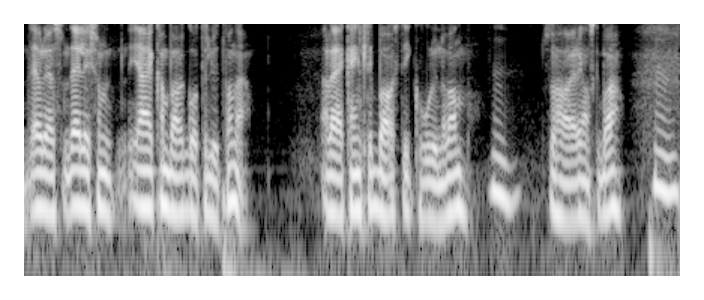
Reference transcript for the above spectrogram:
Det er jo det som det er liksom Jeg kan bare gå til lutvann, jeg. Eller jeg kan egentlig bare stikke hodet under vann, Mm. så har jeg det ganske bra. Mm.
